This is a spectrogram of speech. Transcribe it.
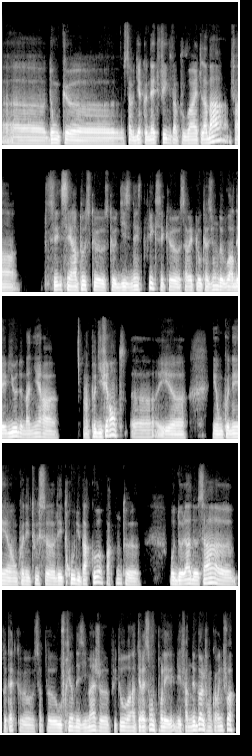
Euh, donc, euh, ça veut dire que Netflix va pouvoir être là-bas. Enfin, c'est, un peu ce que, disent Netflix, c'est que ça va être l'occasion de voir des lieux de manière euh, un peu différente. Euh, et, euh, et on connaît, on connaît tous les trous du parcours. Par contre, au-delà de ça, peut-être que ça peut offrir des images plutôt intéressantes pour les, fans de golf, encore une fois.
